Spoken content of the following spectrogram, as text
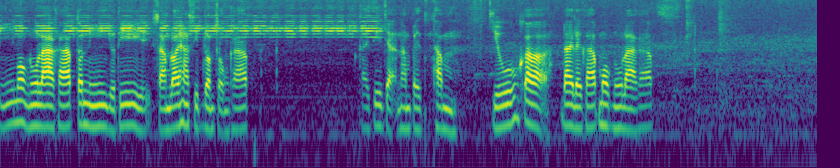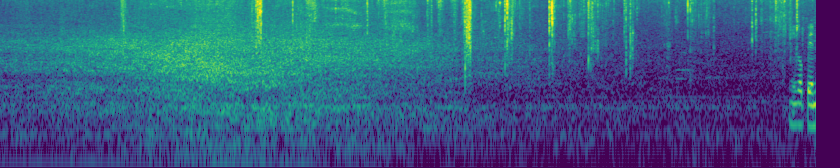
นี้โมกนูราครับ ต้นนี้อยู่ที่สามร้อยห้าสิบรวมส่งครับ ใครที่จะนำไปทำจิ๋วก็ได้เลยครับ โมกนูราครับ เป็น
